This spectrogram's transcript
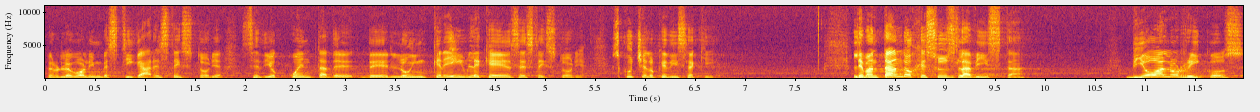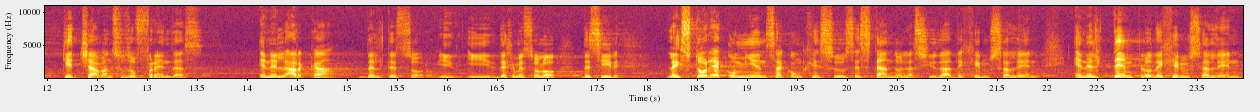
pero luego al investigar esta historia se dio cuenta de, lo increíble que es esta historia. Escuche lo que dice aquí. Levantando Jesús la vista, vio a los ricos que echaban sus ofrendas en el arca del tesoro. Y déjeme solo decir, la historia comienza con Jesús estando en la ciudad de Jerusalén, en el templo de Jerusalén,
